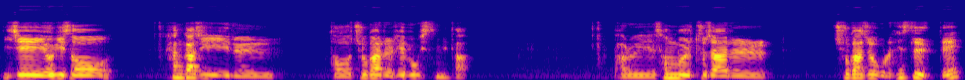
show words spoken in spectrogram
이제 여기서 한 가지를 더 추가를 해보겠습니다. 바로 이제 선물 투자를 추가적으로 했을 때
